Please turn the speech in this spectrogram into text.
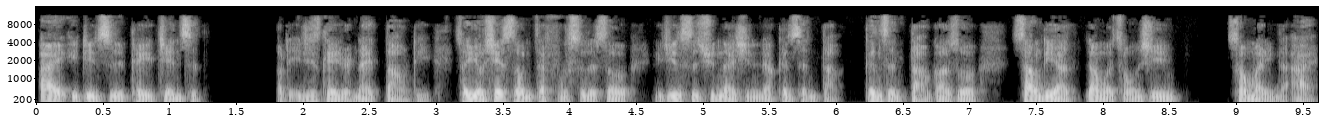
爱一定是可以坚持到底，一定是可以忍耐到底。所以有些时候你在服侍的时候已经失去耐心，你要跟神祷，跟神祷告说：上帝啊，让我重新充满你的爱，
